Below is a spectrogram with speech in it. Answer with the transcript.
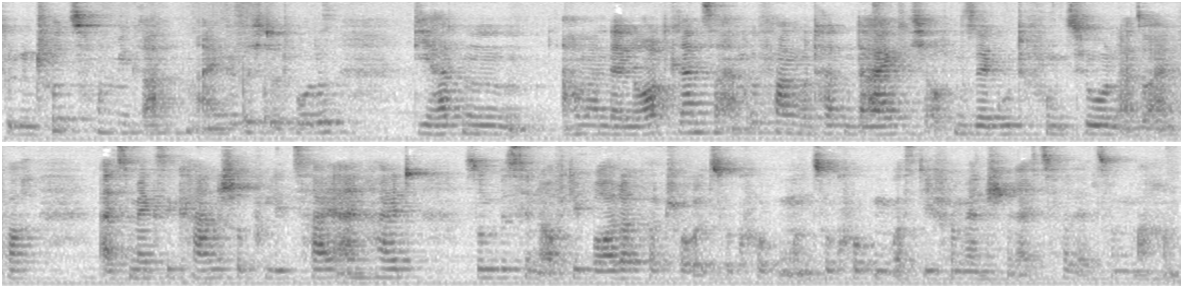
für den Schutz von Migranten eingerichtet wurde. Die hatten, haben an der Nordgrenze angefangen und hatten da eigentlich auch eine sehr gute Funktion. Also einfach als mexikanische Polizeieinheit so ein bisschen auf die Border Patrol zu gucken und zu gucken, was die für Menschenrechtsverletzungen machen.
